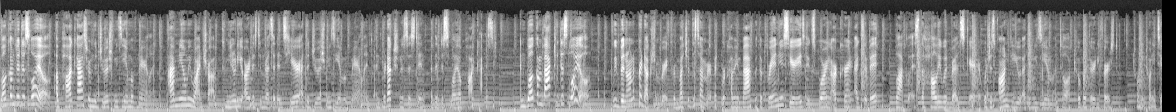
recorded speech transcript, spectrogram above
Welcome to Disloyal, a podcast from the Jewish Museum of Maryland. I'm Naomi Weintraub, community artist in residence here at the Jewish Museum of Maryland and production assistant for the Disloyal podcast. And welcome back to Disloyal. We've been on a production break for much of the summer, but we're coming back with a brand new series exploring our current exhibit, Blacklist The Hollywood Red Scare, which is on view at the museum until October 31st, 2022.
